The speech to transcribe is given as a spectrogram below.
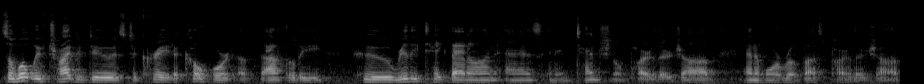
so what we've tried to do is to create a cohort of faculty who really take that on as an intentional part of their job and a more robust part of their job.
